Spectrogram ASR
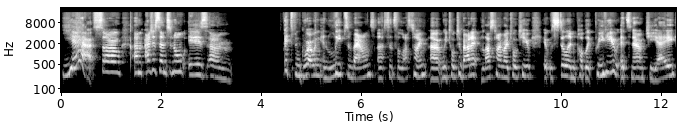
Yeah. So um, Azure Sentinel is um, it's been growing in leaps and bounds uh, since the last time uh, we talked about it. Last time I talked to you, it was still in public preview. It's now GA.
